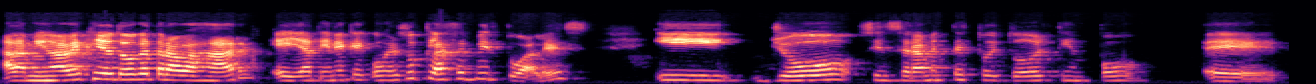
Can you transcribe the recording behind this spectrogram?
A la misma vez que yo tengo que trabajar, ella tiene que coger sus clases virtuales y yo sinceramente estoy todo el tiempo eh,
